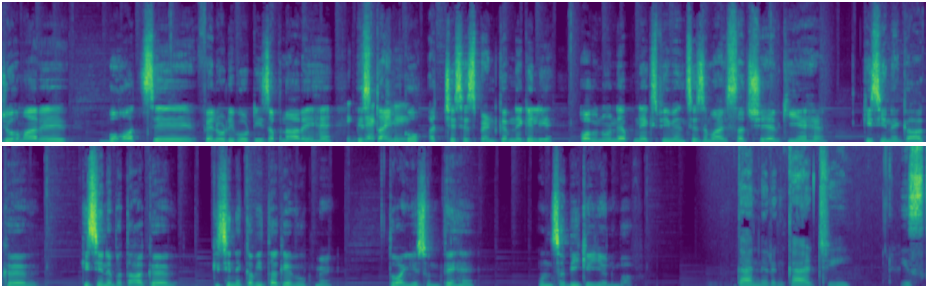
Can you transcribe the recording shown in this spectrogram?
जो हमारे बहुत से फेलो डिवोटीज अपना रहे हैं exactly. इस टाइम को अच्छे से स्पेंड करने के लिए और उन्होंने अपने एक्सपीरियंसेस हमारे साथ शेयर किए हैं। किसी ने गाकर किसी ने बताकर किसी ने कविता के रूप में। तो आइए सुनते हैं उन सभी के ये अनुभव। धन निरंकार जी इस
